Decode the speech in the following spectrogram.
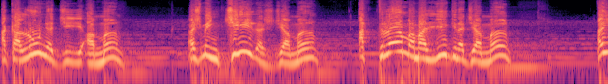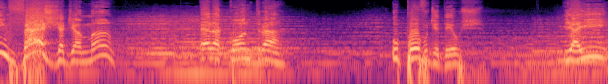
A calúnia de Amã, as mentiras de Amã, a trama maligna de Amã, a inveja de Amã, era contra o povo de Deus. E aí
